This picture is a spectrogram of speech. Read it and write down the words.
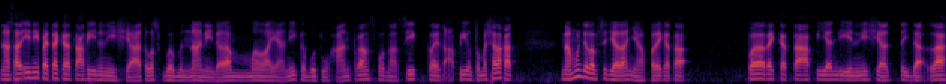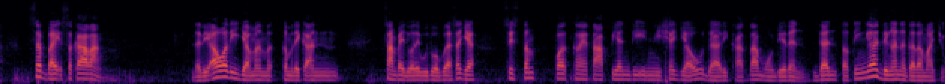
Nah, saat ini PT Kereta Api Indonesia terus berbenah nih dalam melayani kebutuhan transportasi kereta api untuk masyarakat. Namun dalam sejarahnya, perkereta perkereta apian di Indonesia tidaklah sebaik sekarang. Dari awal di zaman kemerdekaan sampai 2012 saja, sistem perkeretaapian di Indonesia jauh dari kata modern dan tertinggal dengan negara maju.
